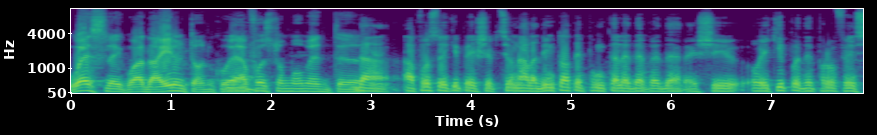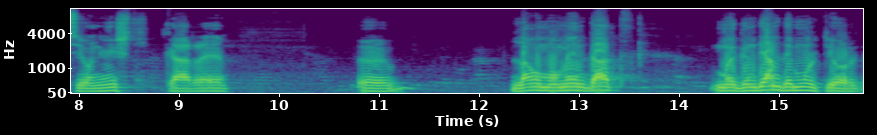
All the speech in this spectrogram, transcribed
Wesley, cu Ada Hilton, cu ea. A fost un moment... uh, Da, a fost o echipă excepțională din toate punctele de vedere și o echipă de profesioniști care uh, la un moment dat mă gândeam de multe ori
